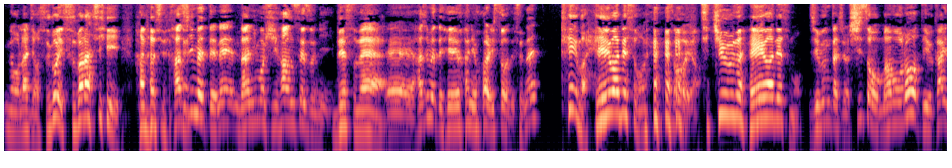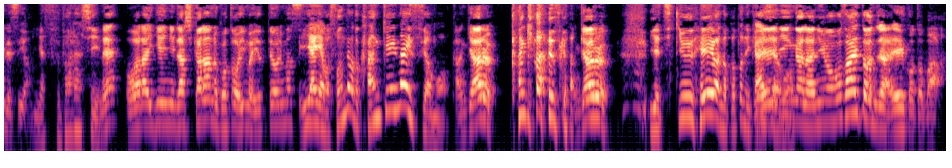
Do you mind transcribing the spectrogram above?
のラジオすごい素晴らしい話ですね。初めてね、何も批判せずに、ですね。えー、初めて平和に終わりそうですね。テーマ平和ですもんね。そうよ 地球の平和ですも自分たちの子孫を守ろうっていう回ですよん。。いや、素晴らしい。ね、お笑い芸人らしからぬことを今言っております。いやいや、もうそんなこと関係ないっすよ、も関係あるう。関係あるんですか？関係あるいや、地球平和のことに関して芸はもう。人が何をほざいとんじゃ、ええ言葉。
